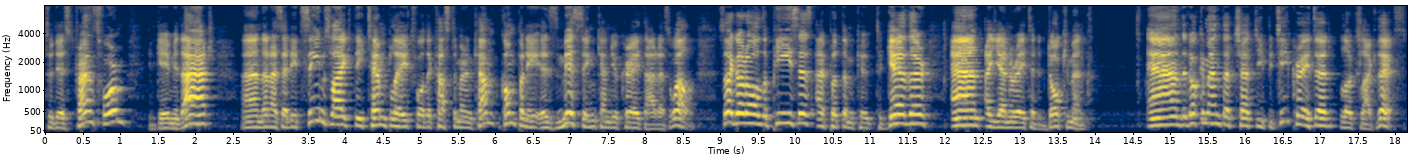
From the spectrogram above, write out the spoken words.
to this transform? It gave me that. And then I said, it seems like the template for the customer and com company is missing. Can you create that as well? So I got all the pieces, I put them together, and I generated a document. And the document that ChatGPT created looks like this.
